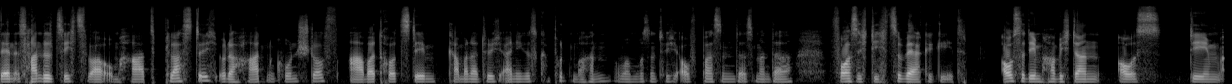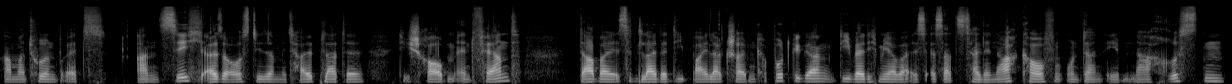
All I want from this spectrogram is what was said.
Denn es handelt sich zwar um Hartplastik oder harten Kunststoff, aber trotzdem kann man natürlich einiges kaputt machen und man muss natürlich aufpassen, dass man da vorsichtig zu Werke geht. Außerdem habe ich dann aus dem Armaturenbrett an sich, also aus dieser Metallplatte, die Schrauben entfernt. Dabei sind leider die Beilagscheiben kaputt gegangen. Die werde ich mir aber als Ersatzteile nachkaufen und dann eben nachrüsten.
